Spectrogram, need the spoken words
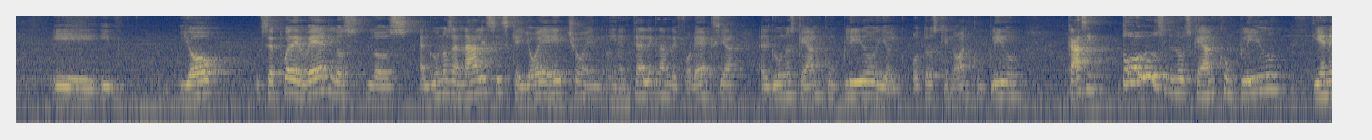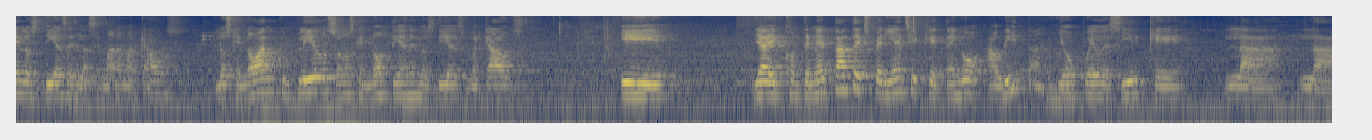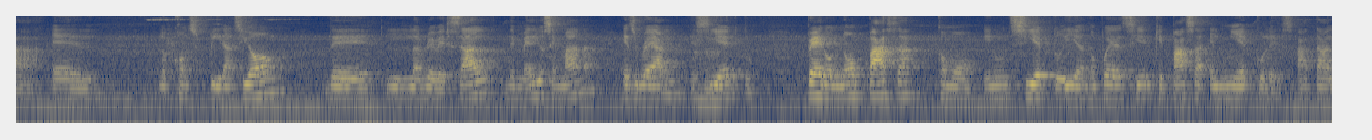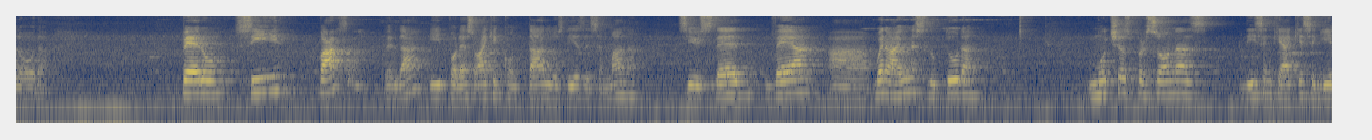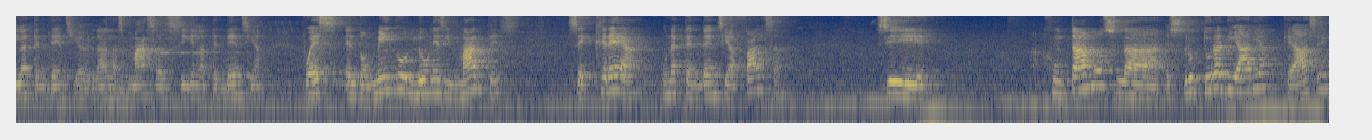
y- y yo, usted puede ver los, los, algunos análisis que yo he hecho en, en el Telegram de Forexia, algunos que han cumplido y otros que no han cumplido. Casi todos los que han cumplido tienen los días de la semana marcados. Los que no han cumplido son los que no tienen los días marcados. Y ya con tener tanta experiencia que tengo ahorita, yo puedo decir que la, la, el- la conspiración de la reversal de medio semana es real, es cierto, pero no pasa como en un cierto día, no puede decir que pasa el miércoles a tal hora, pero sí pasa, ¿verdad? Y por eso hay que contar los días de semana. Si usted vea, ah, bueno, hay una estructura, muchas personas dicen que hay que seguir la tendencia, ¿verdad? Las masas siguen la tendencia. Pues el domingo, lunes y martes se crea una tendencia falsa. Si juntamos la estructura diaria que hace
